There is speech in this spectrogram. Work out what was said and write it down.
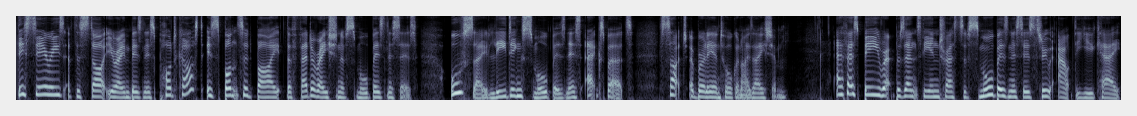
This series of the Start Your Own Business podcast is sponsored by the Federation of Small Businesses, also leading small business experts. Such a brilliant organisation. FSB represents the interests of small businesses throughout the UK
